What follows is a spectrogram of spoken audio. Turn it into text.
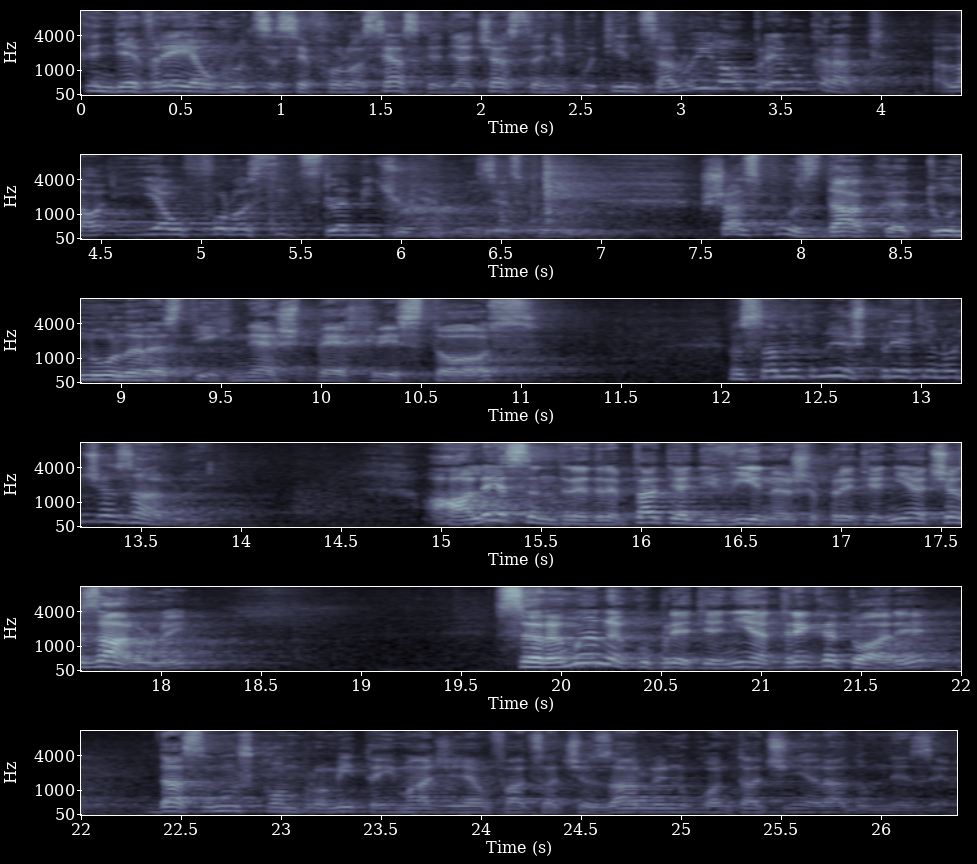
când evrei au vrut să se folosească de această neputință a lui, l-au prelucrat. I-au folosit slăbiciunea, cum se spune. Și a spus, dacă tu nu-L răstihnești pe Hristos, înseamnă că nu ești prietenul cezarului. A ales între dreptatea divină și prietenia cezarului să rămână cu prietenia trecătoare, dar să nu-și compromită imaginea în fața cezarului, nu conta cine era Dumnezeu.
